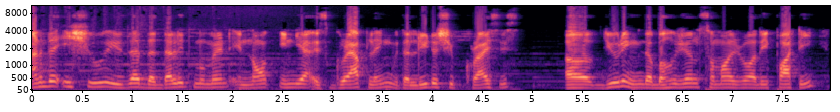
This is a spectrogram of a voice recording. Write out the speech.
Another issue is that the Dalit movement in North India is grappling with a leadership crisis uh, during the Bahujan Samajwadi Party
